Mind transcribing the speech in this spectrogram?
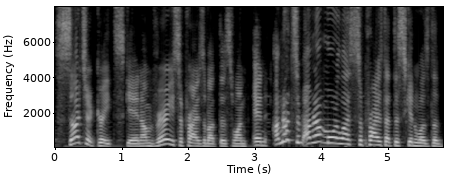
Such a great skin. I'm very surprised about this one. And I'm not I'm not more or less surprised that this skin was the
